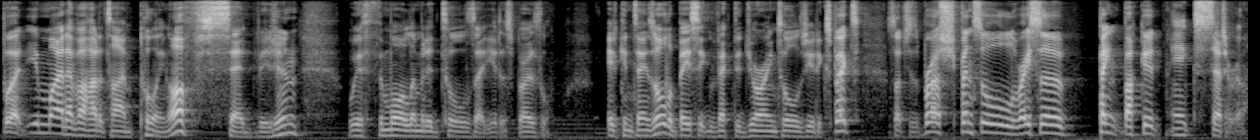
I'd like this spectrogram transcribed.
but you might have a harder time pulling off said vision with the more limited tools at your disposal. It contains all the basic vector drawing tools you'd expect, such as brush, pencil, eraser, paint bucket, etc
